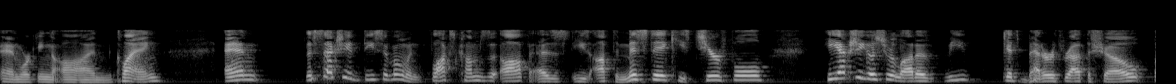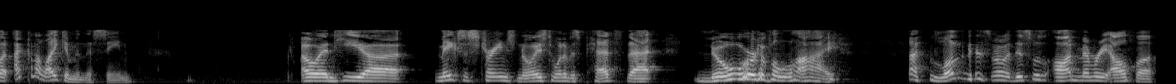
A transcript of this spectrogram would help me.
and working on Klang. And this is actually a decent moment. Phlox comes off as he's optimistic, he's cheerful. He actually goes through a lot of. He gets better throughout the show, but I kind of like him in this scene. Oh, and he uh, makes a strange noise to one of his pets that, no word of a lie, I love this moment. This was on Memory Alpha.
